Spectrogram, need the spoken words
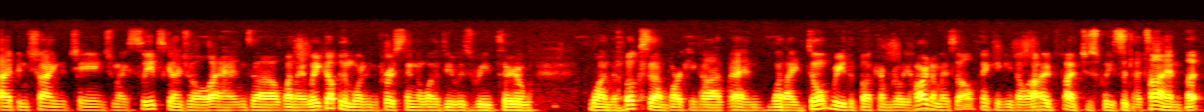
I've been trying to change my sleep schedule, and uh, when I wake up in the morning, the first thing I want to do is read through one of the books that I'm working on. And when I don't read the book, I'm really hard on myself, thinking, you know, I've, I've just wasted that time. But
